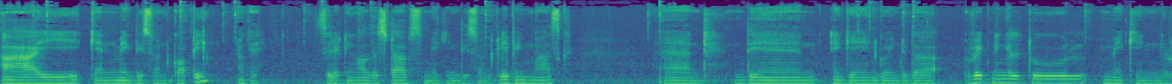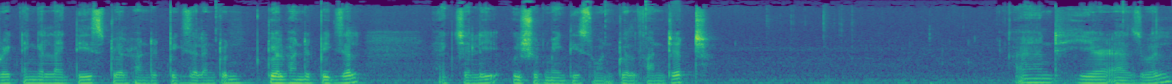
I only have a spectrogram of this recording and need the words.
I can make this one copy okay? Selecting all the stuffs making this one clipping mask. And then again going to the rectangle tool making rectangle like this 1200 pixel and 1200 pixel actually we should make this one 1200 and here as well.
